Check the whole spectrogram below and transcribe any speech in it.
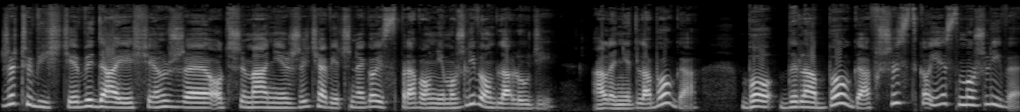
Rzeczywiście wydaje się, że otrzymanie życia wiecznego jest sprawą niemożliwą dla ludzi, ale nie dla Boga, bo dla Boga wszystko jest możliwe.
